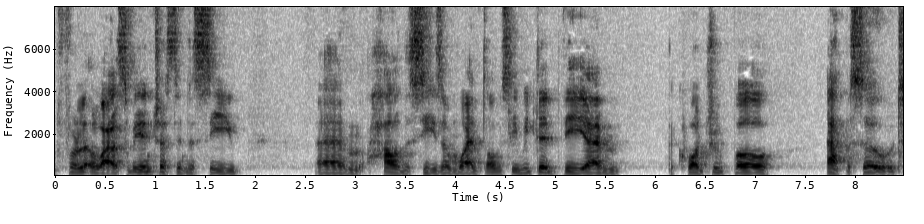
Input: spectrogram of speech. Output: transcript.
for a little while, so it'll be interesting to see um, how the season went. Obviously, we did the um, the quadruple episode,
